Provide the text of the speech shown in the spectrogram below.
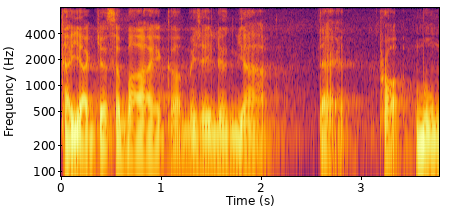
ถ้าอยากจะสบายก็ไม่ใช่เรื่องยาก แต่เพราะมุ่ง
